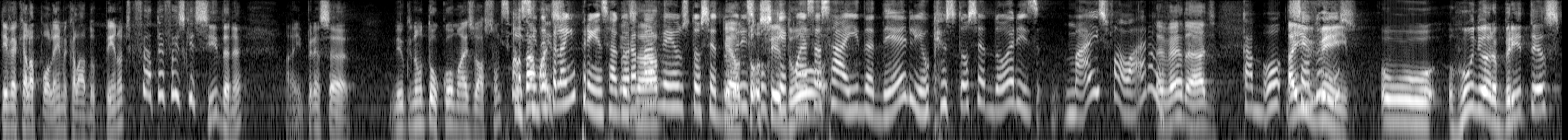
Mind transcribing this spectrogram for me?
Teve aquela polêmica lá do pênalti, que foi, até foi esquecida, né? A imprensa meio que não tocou mais o assunto. Esquecida mais- pela imprensa. Agora Exato. vai ver os torcedores, É, o porque com torcedor- essa saída dele, o que os torcedores mais falaram É verdade. acabou Aí sendo vem isso. o Junior Brites,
